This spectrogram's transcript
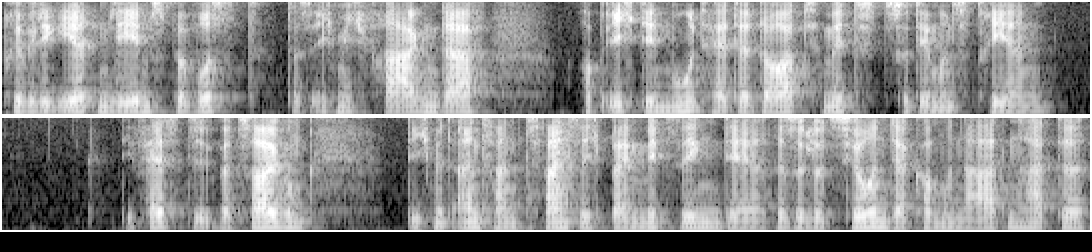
privilegierten Lebens bewusst, dass ich mich fragen darf, ob ich den Mut hätte, dort mit zu demonstrieren. Die feste Überzeugung, die ich mit Anfang 20 beim Mitsingen der Resolution der Kommunaden hatte,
